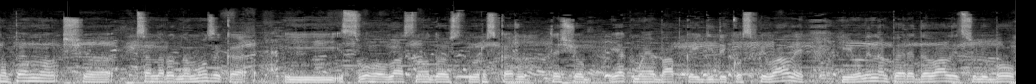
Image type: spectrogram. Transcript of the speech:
Напевно, що це народна музика, і з свого власного досвіду розкажу те, що як моя бабка і дідико співали, і вони нам передавали цю любов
